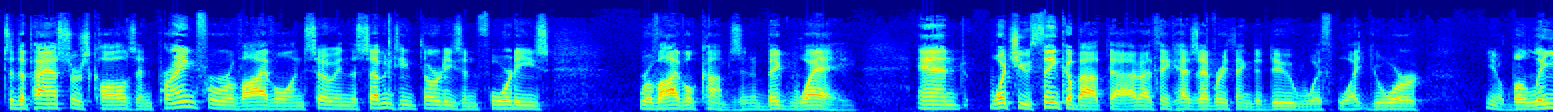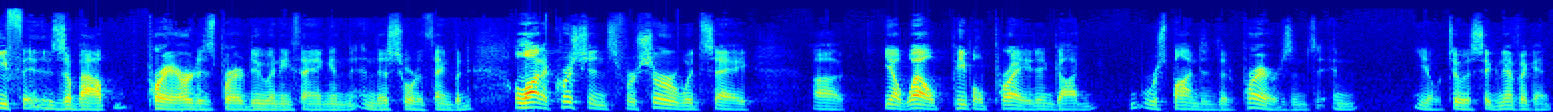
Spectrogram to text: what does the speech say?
to the pastor's calls and praying for revival. And so in the 1730s and 40s, revival comes in a big way. And what you think about that, I think, has everything to do with what your you know, belief is about prayer. Does prayer do anything and, and this sort of thing? But a lot of Christians for sure would say, uh, you know, well, people prayed and God responded to their prayers and, and you know, to a significant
